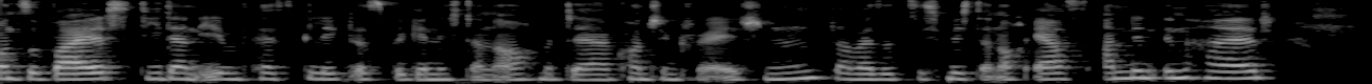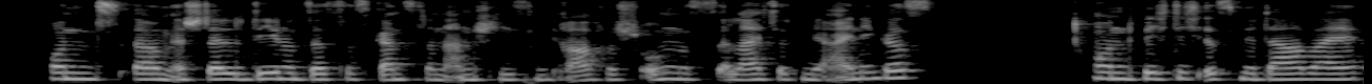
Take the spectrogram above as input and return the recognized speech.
Und sobald die dann eben festgelegt ist, beginne ich dann auch mit der Content Creation. Dabei setze ich mich dann auch erst an den Inhalt und, ähm, erstelle den und setze das Ganze dann anschließend grafisch um. Das erleichtert mir einiges. Und wichtig ist mir dabei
